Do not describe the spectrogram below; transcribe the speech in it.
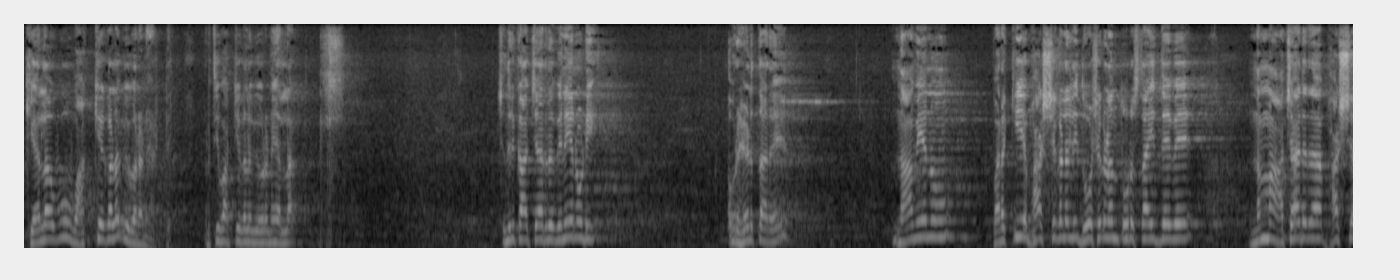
ಕೆಲವು ವಾಕ್ಯಗಳ ವಿವರಣೆ ಅಷ್ಟೆ. ಪ್ರತಿ ವಾಕ್ಯಗಳ ವಿವರಣೆ ಅಲ್ಲ. ಚಂದ್ರಿಕಾಚಾರ್ಯರ ವಿನಯ ನೋಡಿ. ಅವರು ಹೇಳ್ತಾರೆ ನಾವೇನು ಪರಕೀಯ ಭಾಷ್ಯಗಳಲ್ಲಿ ದೋಷಗಳನ್ನು ತೋರಿಸ್ತಾ ಇದ್ದೇವೆ, ನಮ್ಮ ಆಚಾರ್ಯರ ಭಾಷ್ಯ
